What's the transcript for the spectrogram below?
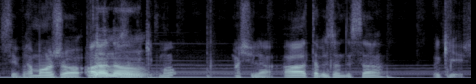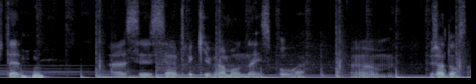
c'est vraiment genre Ah, Non, t'as besoin d'équipement. Moi, je suis là. Ah, t'as besoin de ça. Ok, je t'aide. Mhm. Euh, c'est un truc qui est vraiment nice pour moi. Euh, J'adore ça.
